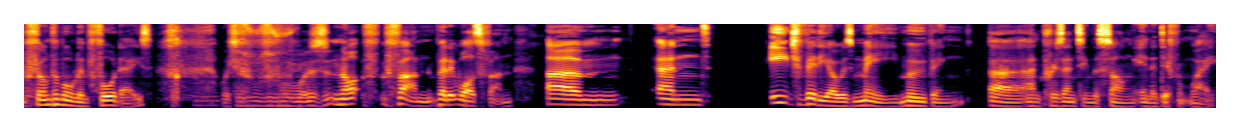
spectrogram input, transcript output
filmed them all in four days, which was not fun, but it was fun. Um, and each video is me moving uh, and presenting the song in a different way.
